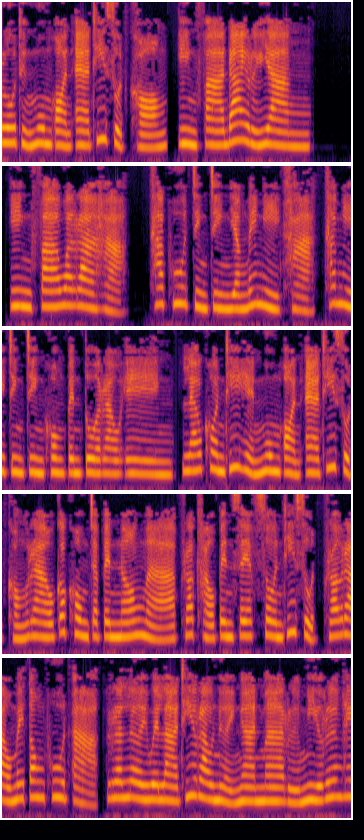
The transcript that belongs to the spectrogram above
รู้ถึงมุมอ่อนแอที่สุดของอิงฟ้าได้หรือยัง อิงฟ้าวราหะ ถ้าพูดจริง ๆ ยังไม่มีค่ะ ถ้ามีจริง ๆ คงเป็นตัวเราเอง แล้วคนที่เห็นมุมอ่อนแอที่สุดของเราก็คงจะเป็นน้องหมา เพราะเขาเป็นเซฟโซนที่สุด เพราะเราไม่ต้องพูดอะระเลยเวลาที่เราเหนื่อยงานมาหรือมีเรื่องให้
